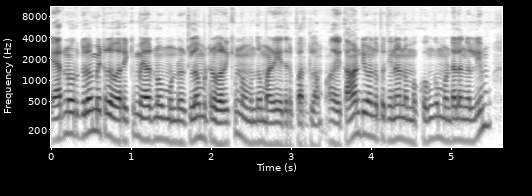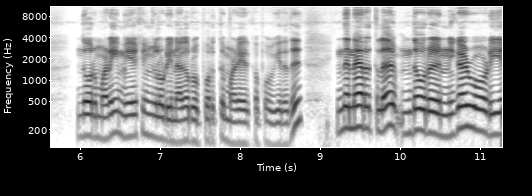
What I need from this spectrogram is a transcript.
இரநூறு கிலோமீட்டர் வரைக்கும் இரநூறு முந்நூறு கிலோமீட்டர் வரைக்கும் நம்ம வந்து மழை எதிர்பார்க்கலாம். அதை தாண்டி வந்து பார்த்திங்கன்னா நம்ம கொங்கு மண்டலங்கள்லையும் இந்த ஒரு மழை மேகங்களுடைய நகர்வை பொறுத்து மழை இருக்க போகிறது. இந்த நேரத்தில் இந்த ஒரு நிகழ்வுடைய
